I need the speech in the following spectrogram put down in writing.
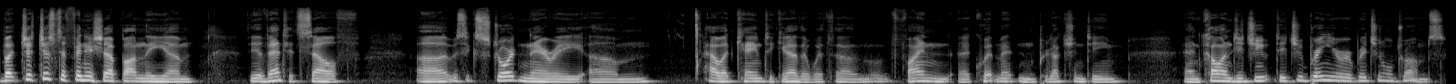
But just just to finish up on the um, the event itself, uh, it was extraordinary um, how it came together with um, fine equipment and production team. And Colin, did you did you bring your original drums?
